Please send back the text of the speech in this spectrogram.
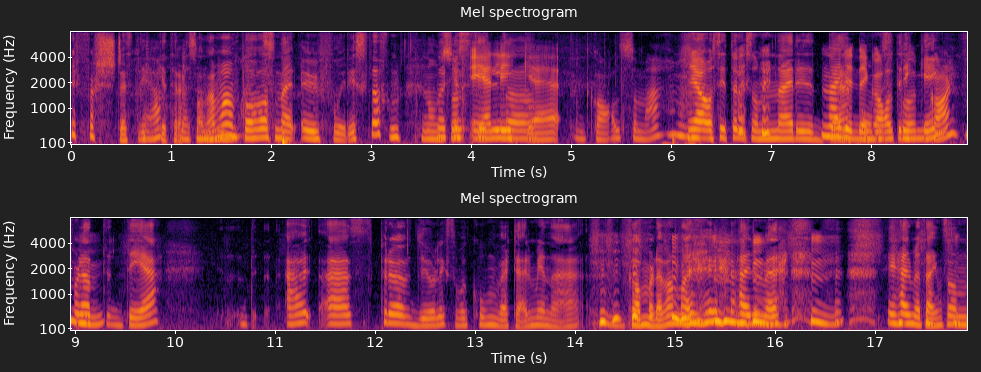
de første Ja, er strikketreffene sånn jeg var på. var sånn der euforisk, nesten. Noen som er like like gal som meg. Ja, og sitte og liksom nerde om strikking. For at det jeg, jeg prøvde jo liksom å konvertere mine gamle venner i, herme, i hermetegn sånn,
